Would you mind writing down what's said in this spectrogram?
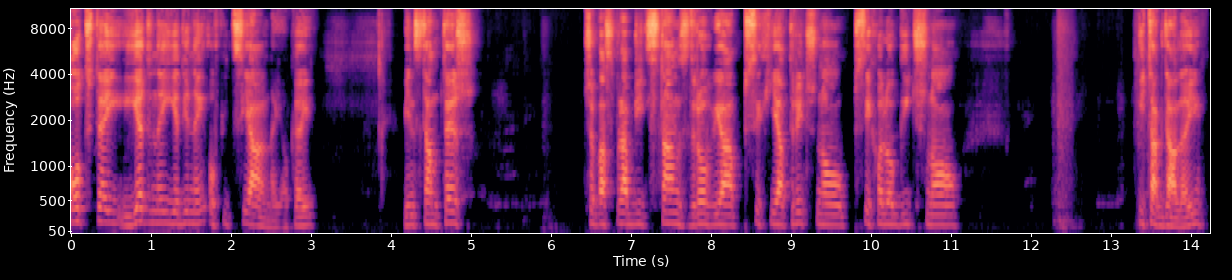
od tej jednej, jedynej oficjalnej, ok? Więc tam też trzeba sprawdzić stan zdrowia psychiatryczno, psychologiczno i tak dalej.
